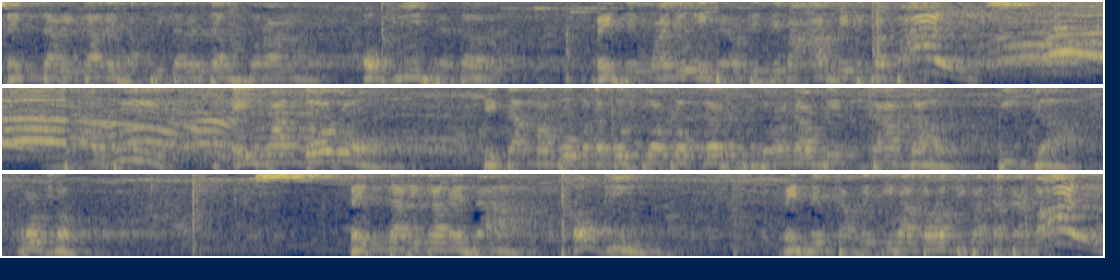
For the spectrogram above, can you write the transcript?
Tim dari Ganesha Sidareja seorang Ogi Setter Racing Wahyu Ibero diterima Arfi dengan baik David Evandoro tidak mampu menembus dua bloker. Seorang David gagal 3 kosong Ganesha Ogi. Racing David Evandoro dibaca dengan baik.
